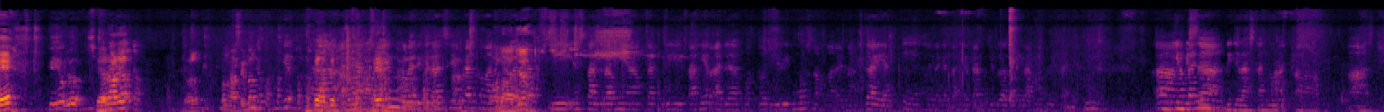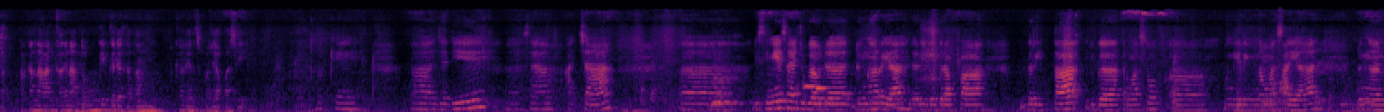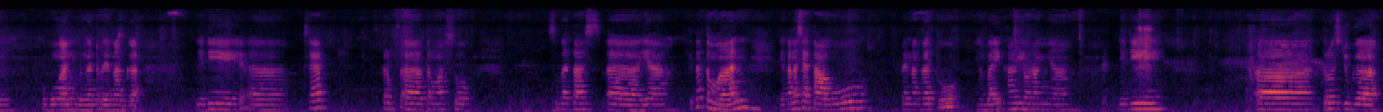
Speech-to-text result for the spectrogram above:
Oke, Oke, yuk. Yuk. siap. yuk. Bang HP bang. Oke, oke. Mungkin boleh dijelasin kan kemarin aja. di Instagramnya Ferdi Tahir ada foto dirimu sama Renaga ya. Iya. Renaga Tahir kan juga lagi rame beritanya. Eh, mungkin bisa dijelaskan dulu uh, uh, perkenalan kalian atau mungkin kedekatan kalian seperti apa sih? Oke, Eh, jadi eh, saya Aca. Eh, di sini saya juga udah dengar ya dari beberapa berita juga termasuk eh, mengiring nama saya dengan hubungan dengan Renaga. Jadi eh, saya ter- eh, termasuk sebatas eh, ya kita teman ya karena saya tahu Renaga tuh ya baik kali orangnya jadi eh, terus juga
